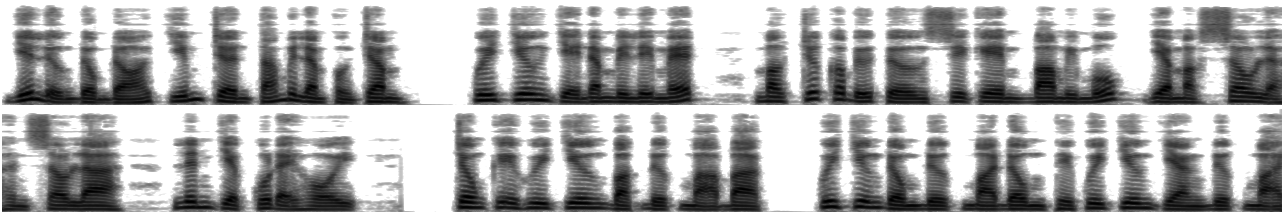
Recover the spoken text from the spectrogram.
với lượng đồng đỏ chiếm trên 85%. Huy chương dày 5mm, mặt trước có biểu tượng SEA Games 31 và mặt sau là hình sao la, linh vật của đại hội. Trong khi huy chương bạc được mạ bạc, huy chương đồng được mạ đồng thì huy chương vàng được mạ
